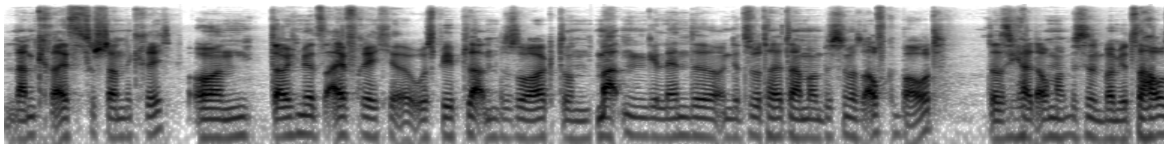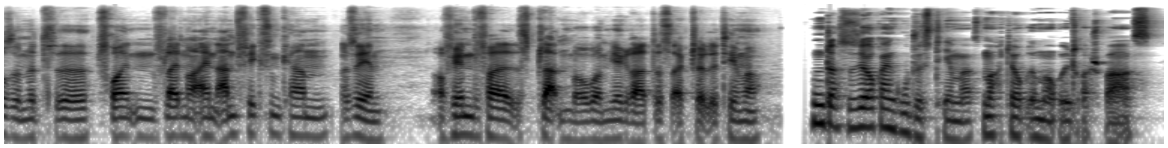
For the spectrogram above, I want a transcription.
Landkreis zustande kriege. Und da habe ich mir jetzt eifrig äh, USB-Platten besorgt und Matten, Gelände und jetzt wird halt da mal ein bisschen was aufgebaut. Dass ich halt auch mal ein bisschen bei mir zu Hause mit äh, Freunden vielleicht noch einen anfixen kann. Mal sehen. Auf jeden Fall ist Plattenbau bei mir gerade das aktuelle Thema. Und das ist ja auch ein gutes Thema. Es macht ja auch immer ultra Spaß.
